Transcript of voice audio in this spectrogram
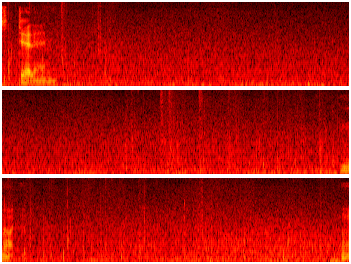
It's dead end. Not. Hmm.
